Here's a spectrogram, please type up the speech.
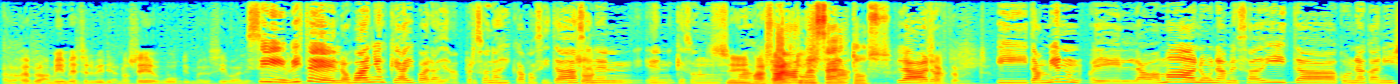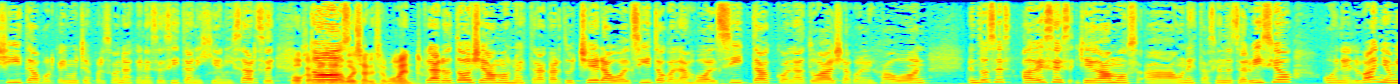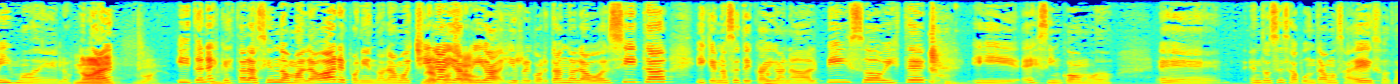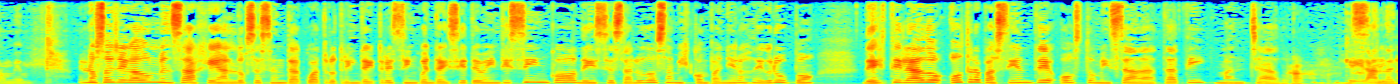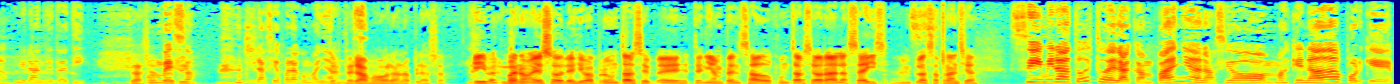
A, lo ejemplo, a mí me serviría, no sé, vos qué me decís, Vale. Sí, viste los baños que hay para personas discapacitadas Que son- en, el- en- que son Sí. Más grandes. altos. Más Ah, altos. claro. Exactamente. Y también eh, el lavamano, una mesadita con una canillita, porque hay muchas personas que necesitan higienizarse. O cambiarte la bolsa en ese momento. Claro, todos llevamos nuestra cartuchera o bolsito con las bolsitas, con la toalla, con el jabón. Entonces, a veces llegamos a una estación de servicio o en el baño mismo del hospital No hay. No hay. y tenés que estar haciendo malabares, poniendo la mochila y arriba y recortando la bolsita y que no se te caiga nada al piso, ¿viste? Y es incómodo. Eh, entonces apuntamos a eso también. Nos ha llegado un mensaje al 264 33 57 25. Dice: Saludos a mis compañeros de grupo. De este lado, otra paciente ostomizada, Tati Manchado. Ah, Qué Sí, grande, no. grande Tati. Gracias, Un beso. Tati. Gracias por Te acompañarnos. esperamos ahora en la plaza. Y bueno, eso les iba a preguntar, ¿se, eh, ¿tenían pensado juntarse ahora a las 6 en Plaza Francia? Sí, mira, todo esto de la campaña nació más que nada porque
